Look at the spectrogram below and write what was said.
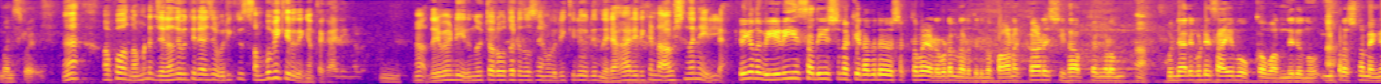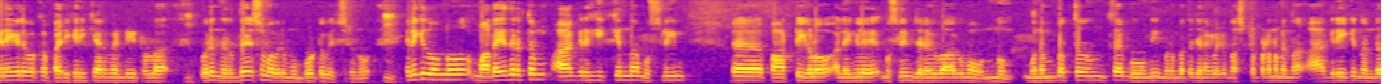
മനസ്സിലായി. അപ്പോൾ നമ്മുടെ ജനാധിപത്യ രാജ്യം ഒരിക്കലും സംഭവിക്കരുത് ഇങ്ങനത്തെ കാര്യങ്ങൾ അതിനുവേണ്ടി ഇരുന്നൂറ്ററുപത്തെട്ട് ദിവസം ഞങ്ങൾ ഒരിക്കലും ഒരു നിരാകരിക്കേണ്ട ആവശ്യം തന്നെ ഇല്ല. എനിക്കത് വി. ഡി. സതീശനൊക്കെ അതിൽ ശക്തമായ ഇടപെടൽ നടത്തിയിരുന്നു. പാണക്കാട് ശിഹാബ്ദങ്ങളും കുഞ്ഞാലിക്കുട്ടി സാഹിബും ഒക്കെ വന്നിരുന്നു. ഈ പ്രശ്നം എങ്ങനെയെങ്കിലും ഒക്കെ പരിഹരിക്കാൻ വേണ്ടിയിട്ടുള്ള ഒരു നിർദ്ദേശം അവർ മുമ്പോട്ട് വെച്ചിരുന്നു. എനിക്ക് തോന്നുന്നു മതേതരത്വം ആഗ്രഹിക്കുന്ന മുസ്ലിം പാർട്ടികളോ അല്ലെങ്കിൽ മുസ്ലിം ജനവിഭാഗമോ ഒന്നും മുനമ്പത്തെ ഭൂമി മുനമ്പത്തെ ജനങ്ങൾക്ക് നഷ്ടപ്പെടണമെന്ന് ആഗ്രഹിക്കുന്നുണ്ട്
